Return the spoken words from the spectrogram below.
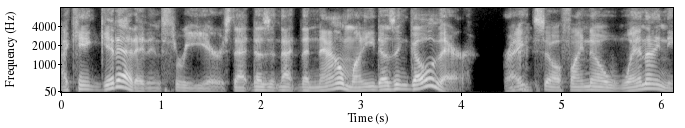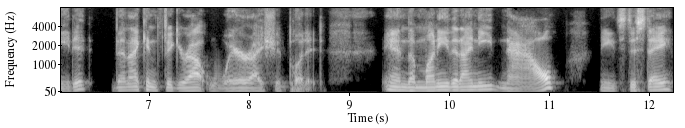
I can't get at it in 3 years. That doesn't that the now money doesn't go there, right? So if I know when I need it, then I can figure out where I should put it. And the money that I need now needs to stay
